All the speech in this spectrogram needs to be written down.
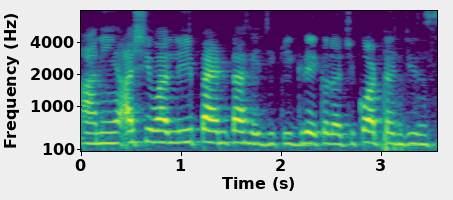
आणि अशीवाली पॅन्ट आहे जी की ग्रे कलरची कॉटन जीन्स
